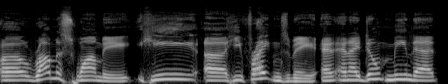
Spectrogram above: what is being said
uh, Ramaswamy, he uh, he frightens me, and and I don't mean that.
